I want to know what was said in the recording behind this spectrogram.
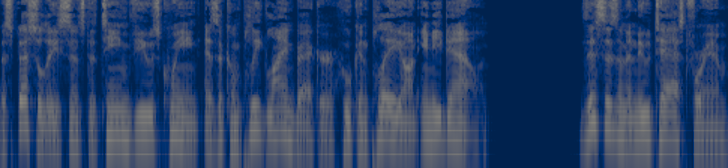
especially since the team views Queen as a complete linebacker who can play on any down. This isn't a new task for him,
